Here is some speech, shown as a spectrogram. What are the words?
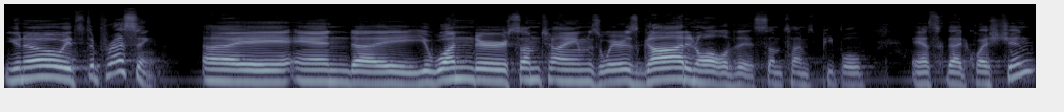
you know, it's depressing. Uh, and uh, you wonder sometimes, where's God in all of this? Sometimes people ask that question.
